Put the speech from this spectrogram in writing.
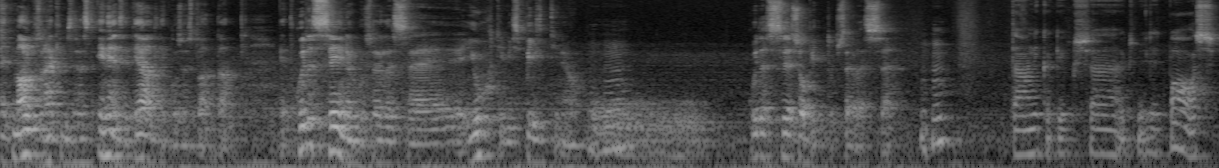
et me alguses räägime sellest eneseteadlikkusest, vaata. et kuidas see nagu sellesse juhtimispilti nagu mm, -hmm. kuidas see sobitub sellesse mm? -hmm. ta on ikkagi üks, üks selline baas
